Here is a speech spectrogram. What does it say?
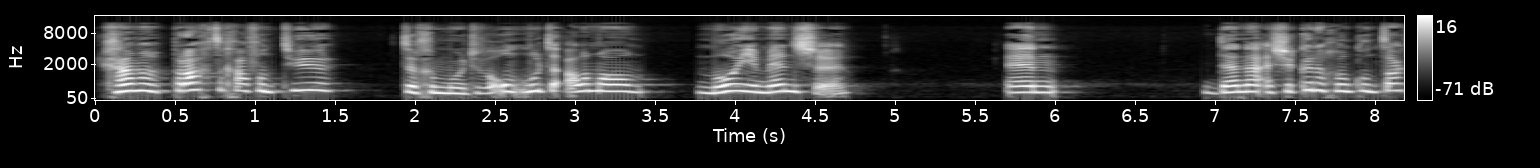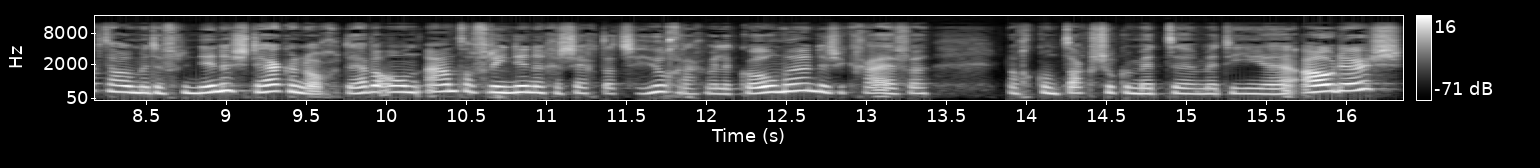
gaan we een prachtig avontuur tegemoet. We ontmoeten allemaal mooie mensen. En daarna, ze kunnen gewoon contact houden met de vriendinnen. Sterker nog, er hebben al een aantal vriendinnen gezegd dat ze heel graag willen komen. Dus ik ga even nog contact zoeken met, uh, met die uh, ouders.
